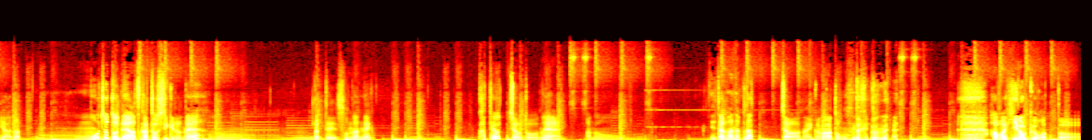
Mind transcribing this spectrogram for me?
や、だ、もうちょっとね、扱ってほしいけどね。うん。だって、そんなね、偏っちゃうとね、あの、ネタがなくなっちゃわないかなと思うんだけどね 幅広くもっと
